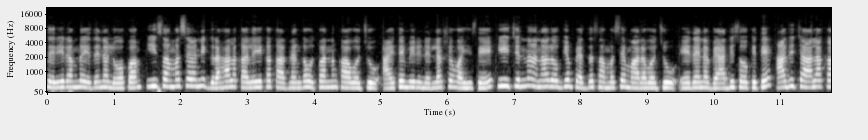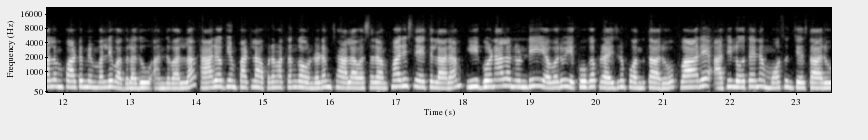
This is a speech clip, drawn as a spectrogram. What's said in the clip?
శరీరంలో ఏదైనా లోపం ఈ సమస్యలని గ్రహాల కలయిక కారణంగా ఉత్పన్నం కావచ్చు. అయితే మీరు నిర్లక్ష్యం వహిస్తే ఈ చిన్న అనారోగ్యం పెద్ద సమస్య మారవచ్చు. ఏదైనా వ్యాధి సోకితే అది చాలా కాలం పాటు మిమ్మల్ని వదలదు. అందువల్ల ఆరోగ్యం పట్ల అప్రమత్తంగా ఉండడం చాలా అవసరం. మరి స్నేహితులారా ఈ గుణాల నుండి ఎవరు ఎక్కువగా ప్రయోజనం పొందుతారో? వారే అతి లోతైన మోసం చేస్తారు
